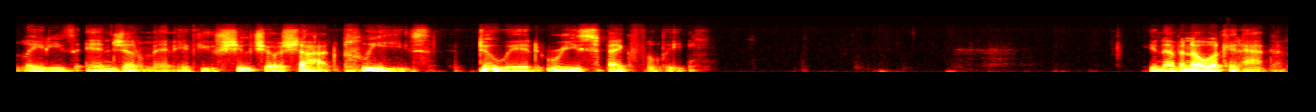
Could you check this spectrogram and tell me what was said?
Ladies and gentlemen, if you shoot your shot, please do it respectfully. You never know what could happen.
